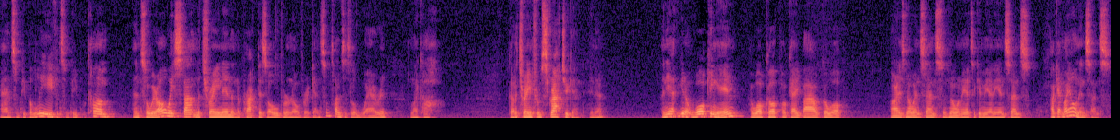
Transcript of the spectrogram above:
and some people leave and some people come and so we're always starting the training and the practice over and over again. Sometimes it's a little wearing. I'm like, ah, oh, got to train from scratch again, you know? And yet, you know, walking in, I walk up, okay, bow, go up. All right, there's no incense. There's no one here to give me any incense. I'll get my own incense.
